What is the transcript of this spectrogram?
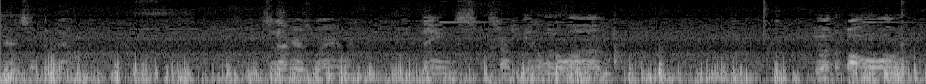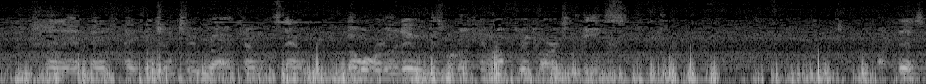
things here and down. So now here's where things start to get a little, um, you want to follow along and, and pay attention to uh, kind down. But what we're going to do is we're going to count off three cards apiece, like this.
